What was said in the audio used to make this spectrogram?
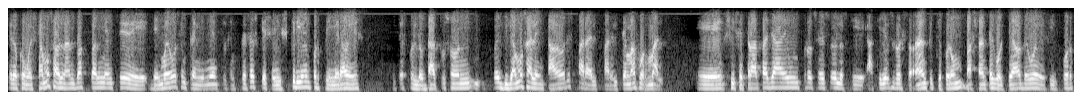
pero como estamos hablando actualmente de, nuevos emprendimientos, empresas que se inscriben por primera vez, entonces pues los datos son, pues digamos, alentadores para el, para el tema formal. Eh, si se trata ya de un proceso de los que aquellos restaurantes que fueron bastante golpeados, debo decir, por,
